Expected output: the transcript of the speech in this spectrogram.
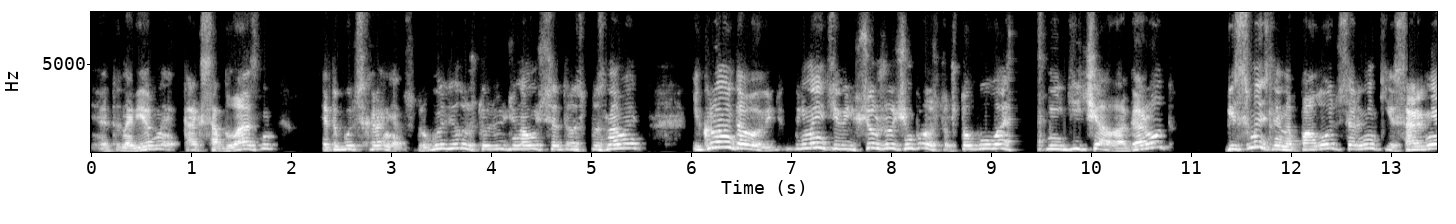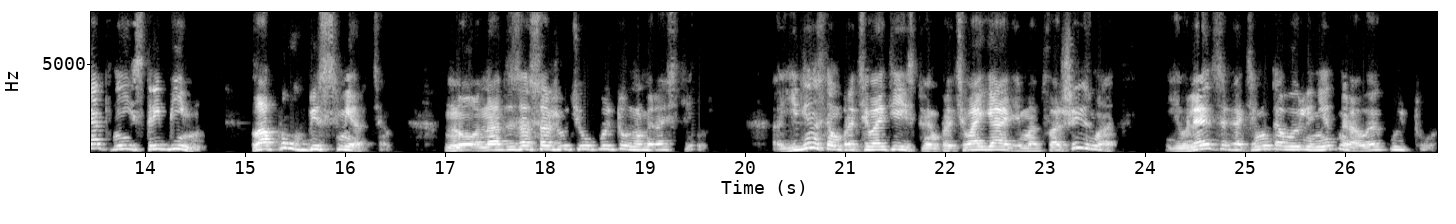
это, наверное, как соблазн – это будет сохраняться. Другое дело, что люди научатся это распознавать. И кроме того, ведь, понимаете, ведь все же очень просто. Чтобы у вас не дичал огород, бессмысленно полоть сорняки. Сорняк неистребим, лопух бессмертен. Но надо засаживать его культурными растениями. Единственным противодействием, противоядием от фашизма является, хотим мы того или нет, мировая культура.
